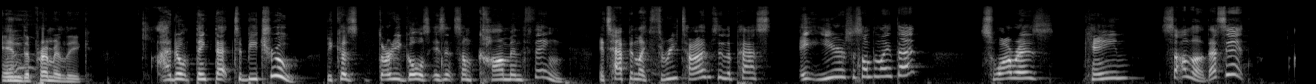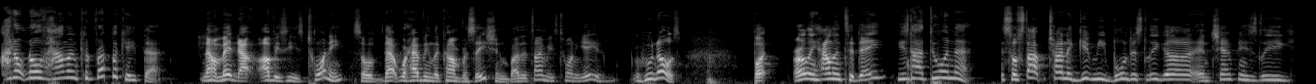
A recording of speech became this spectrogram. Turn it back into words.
in the Premier League. I don't think that to be true because 30 goals isn't some common thing. It's happened like three times in the past eight years or something like that. Suarez, Kane, Salah. That's it. I don't know if Haaland could replicate that. Now, now obviously he's 20, so that we're having the conversation. By the time he's 28, who knows? But Erling Haaland today, he's not doing that. So stop trying to give me Bundesliga and Champions League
